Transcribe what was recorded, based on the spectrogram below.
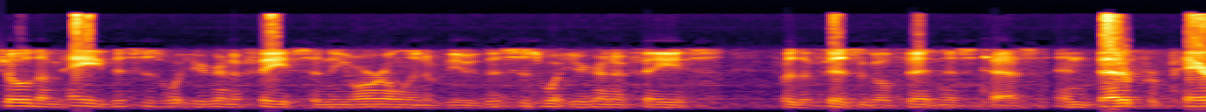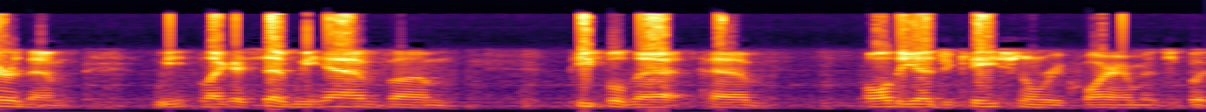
show them, hey, this is what you're going to face in the oral interview. This is what you're going to face for the physical fitness test, and better prepare them. We, like I said, we have um, people that have all the educational requirements, but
